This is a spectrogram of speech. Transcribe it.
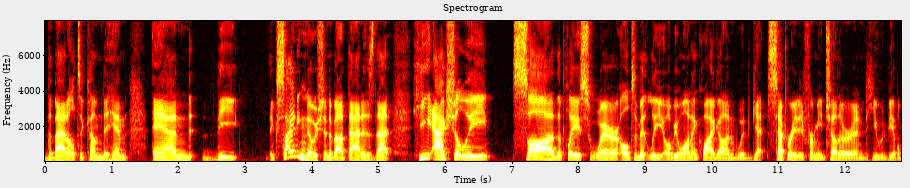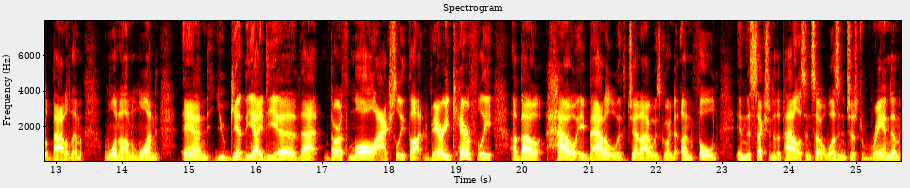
the battle to come to him. And the exciting notion about that is that he actually saw the place where ultimately Obi-Wan and Qui-Gon would get separated from each other and he would be able to battle them one on one. And you get the idea that Darth Maul actually thought very carefully about how a battle with Jedi was going to unfold in this section of the palace. And so it wasn't just random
